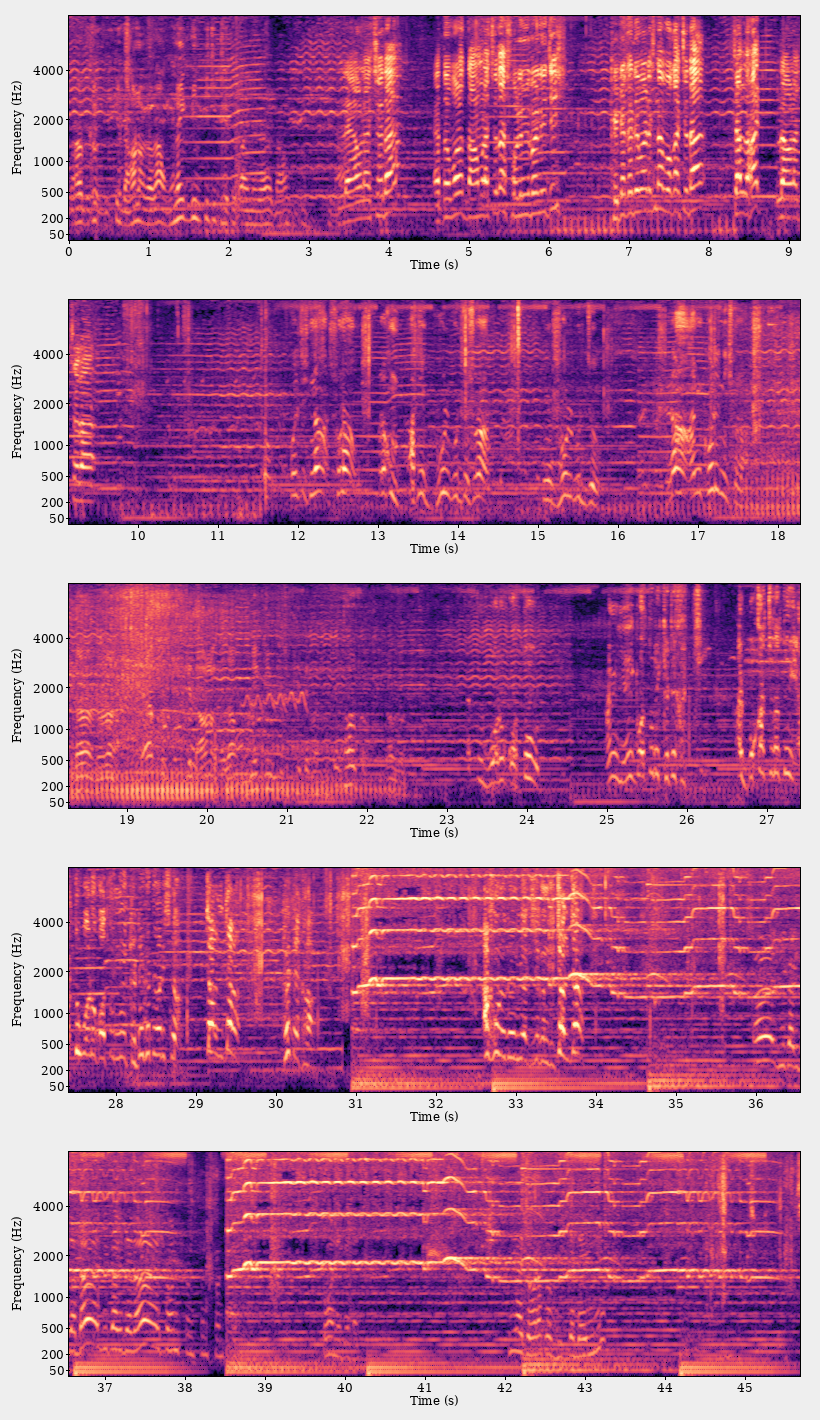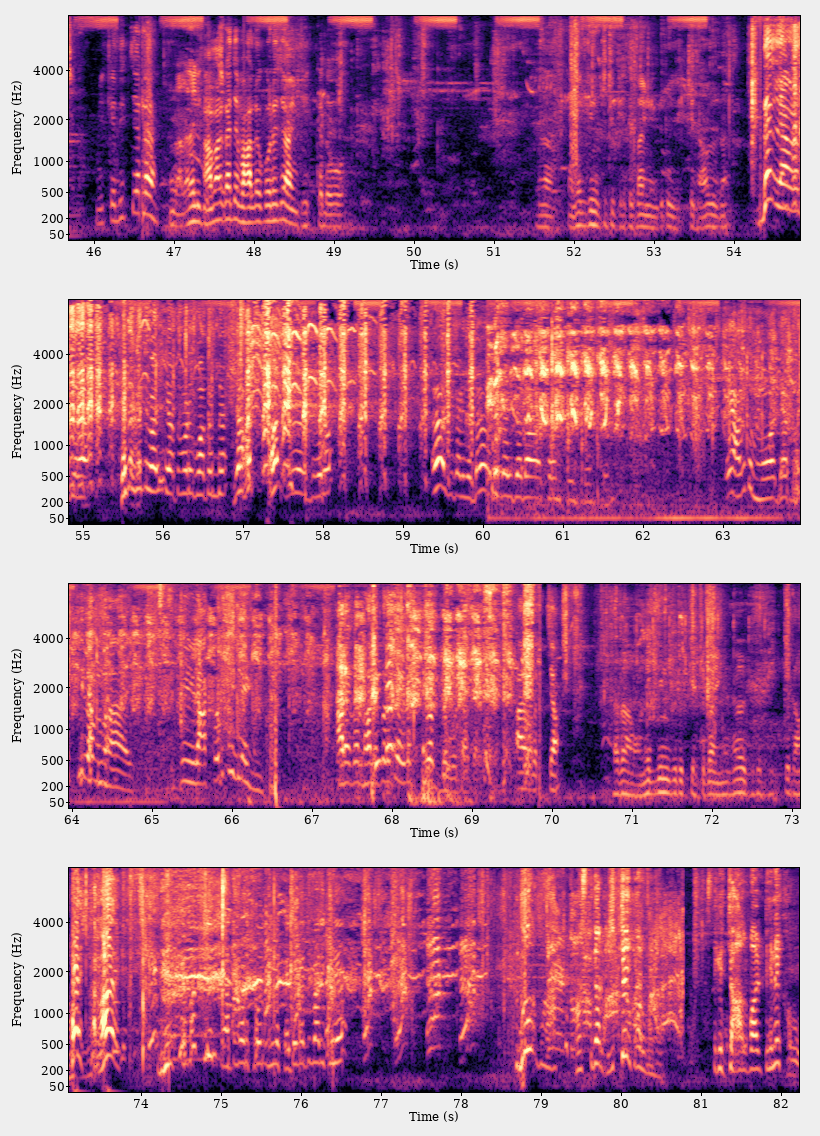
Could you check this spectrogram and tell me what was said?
দাদা দুটো ভিক্ষে দাও না দাদা অনেক দিন কিছু খেতে পাইনি দাদা দাও লেওড়া চোদা এত বড় দামড়া চোদা শরীর বানিয়েছিস খেটে খেতে পারিস না বোকা চোদা? চল হাট লেওড়া চোদা। বলছিস না শোনা এরকম আপনি ভুল বুঝছ শোনা তুমি ভুল বুঝছ। না আমি করিনি শোনা। দাদা দাদা একটু ভিক্ষে দাও না দাদা অনেক কিছু খেতে পাইনি। এই ধর এত বড় কত? আমি এই কতরে খেটে খাচ্ছি। আর বোকা চোদা তুই এত বড় কত নিয়ে খেটে খেতে পারিস না? চল যা। খেটে খা এখনও দাঁড়িয়ে আছিস এখান থেকে চল যা ভিকারি দাদা ভিকারি দাদা শোন শোন শোন শোন শোন। এখানে। কি আছে ওরা তো ভিক্ষে দেয়নি? ভিক্ষে দিচ্ছে না? আমার কাছে ভালো করেছে আমি ভিক্ষে দেবো। দাদা অনেক দিন কিছু খেতে পাইনি দুটো ভিক্ষে দাও দাদা। খেতে খেতে পারি এত বড় গতন না দাদা, দাদা, শোন। আমি তো মজা করছিলাম ভাই। তুই রাগ করছিস নাকি? আর একবার ভালো করেছে এবার ফেরত দেবো টাকা। আর একবার চা। দাদা অনেক দিন কিছু খেতে দাদা দাও শালা, এই, ভিক্ষে করছিস এত বড় শরীর খেতে খেতে পারিস না। আজ থেকে আর ভিক্ষেই করব না। আজ থেকে চাল বাল টেনে খাব।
